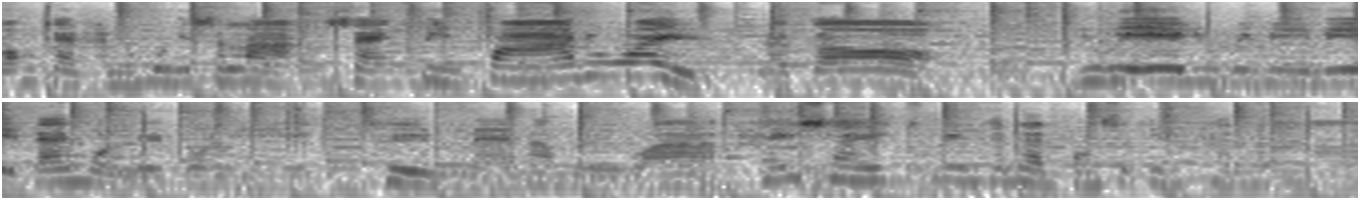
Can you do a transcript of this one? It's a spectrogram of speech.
ป้องกันอนุมูลอิสระ แสงสีฟ้าด้วย แล้วก็ UVA UVB นี่ได้หมดเลยตัวนี้ คือแนะนำเลยว่าให้ใช้ครีมกันแดดของสกินแพนนะคะ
